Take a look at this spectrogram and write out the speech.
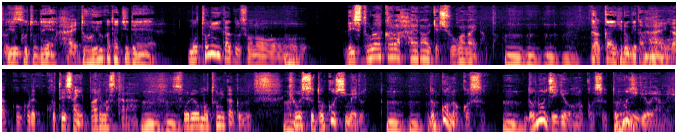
ということで、はい。どういう形で、もうとにかくその、リストラから入らなきゃしょうがないなと。一回広げたものを、はい、学校これ固定資産いっぱいありますから、それをもうとにかく教室どこ閉める、どこ残す、どの事業を残す、どの事業をやめる、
